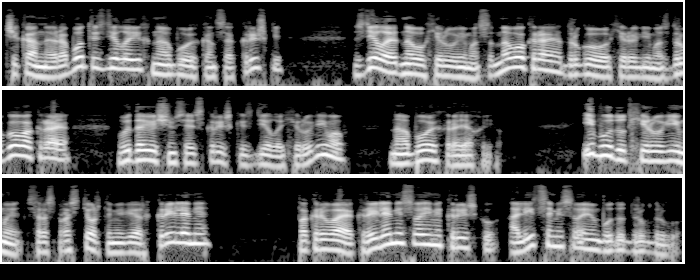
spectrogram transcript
Чеканные работы сделай их на обоих концах крышки – Сделай одного херувима с одного края, другого херувима с другого края, выдающимся из крышки сделай херувимов на обоих краях ее. И будут херувимы с распростертыми вверх крыльями, покрывая крыльями своими крышку, а лицами своими будут друг другу.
